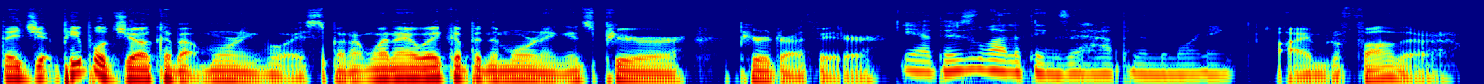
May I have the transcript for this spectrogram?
they, jo- people joke about morning voice, but when I wake up in the morning, it's pure, pure Darth Vader. Yeah, there's a lot of things that happen in the morning. I'm the father.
